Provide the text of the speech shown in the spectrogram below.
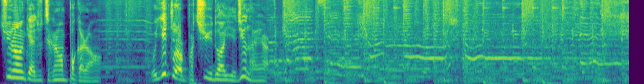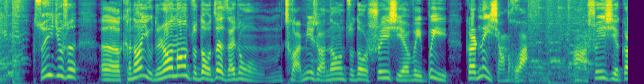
去人感觉这个人不个人。我一桌不去一顿也就那样。所以就是呃，可能有的人能做到在这种场面上能做到说一些违背个内心的话，啊，说一些个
